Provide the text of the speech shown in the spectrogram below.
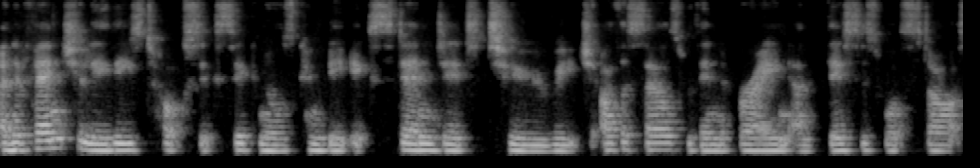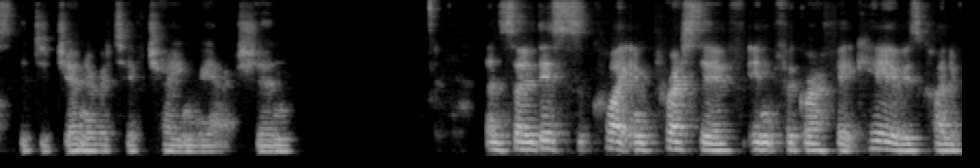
And eventually, these toxic signals can be extended to reach other cells within the brain, and this is what starts the degenerative chain reaction. And so, this quite impressive infographic here is kind of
